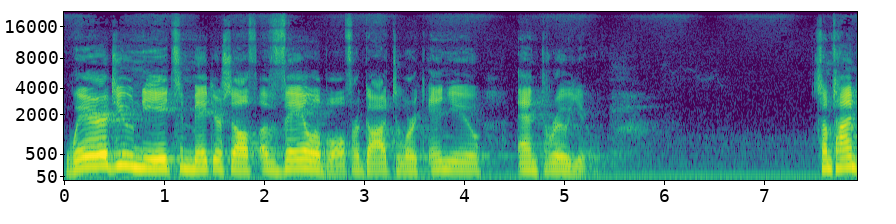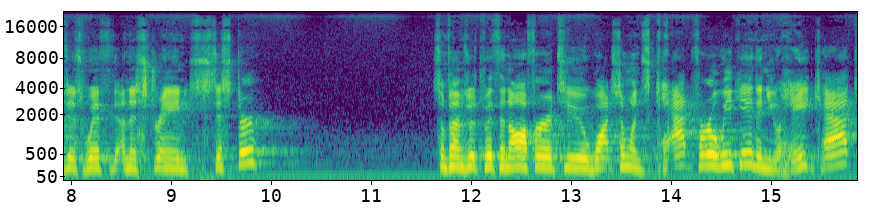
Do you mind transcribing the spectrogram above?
Where do you need to make yourself available for God to work in you and through you? Sometimes it's with an estranged sister. Sometimes it's with an offer to watch someone's cat for a weekend and you hate cats.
